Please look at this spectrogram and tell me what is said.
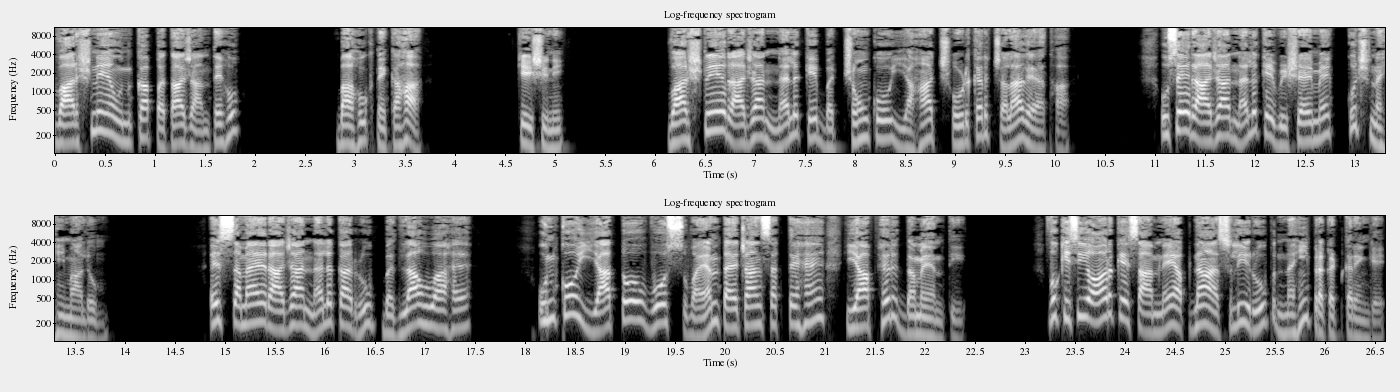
वार्षणेय उनका पता जानते हो? बाहुक ने कहा, केशिनी, वार्षणेय राजा नल के बच्चों को यहाँ छोड़कर चला गया था। उसे राजा नल के विषय में कुछ नहीं मालूम। इस समय राजा नल का रूप बदला हुआ है। उनको या तो वो स्वयं पहचान सकते हैं या फिर दमयंती। वो किसी और के सामने अपना असली रूप नहीं प्रकट करेंगे।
